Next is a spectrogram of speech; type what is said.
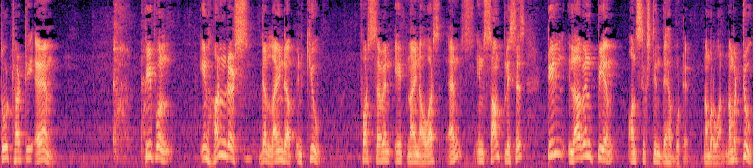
2.30 a.m., people in hundreds, they lined up in queue for 7, 8, 9 hours and in some places till 11 p.m. on 16 they have voted. Number one. Number two,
